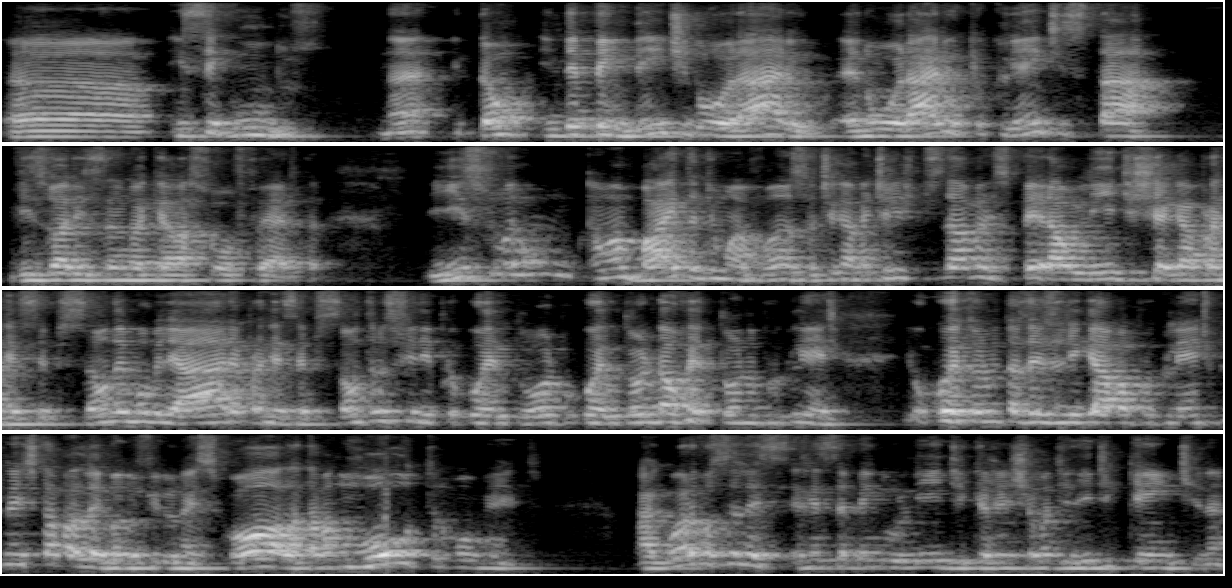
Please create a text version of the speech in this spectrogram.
uh, em segundos. Né? Então, independente do horário, é no horário que o cliente está visualizando aquela sua oferta. E isso é, um, é uma baita de um avanço. Antigamente a gente precisava esperar o lead chegar para a recepção da imobiliária, para a recepção transferir para o corretor, para o corretor dar o retorno para o cliente. E o corretor muitas vezes ligava para o cliente, o cliente estava levando o filho na escola, estava num outro momento. Agora você recebendo o lead, que a gente chama de lead quente, né?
